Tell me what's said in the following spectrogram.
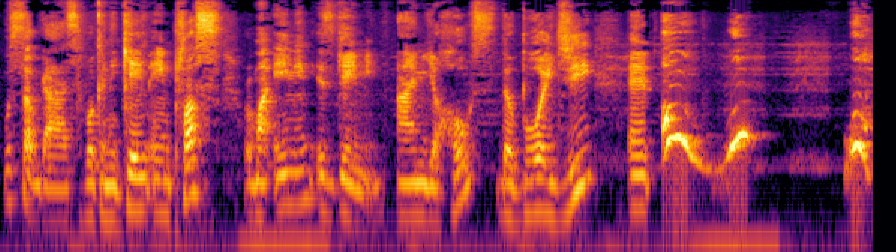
what's up guys? Welcome to Game Aim Plus, where my aiming is gaming. I'm your host, the boy G, and oh, woo, woo.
